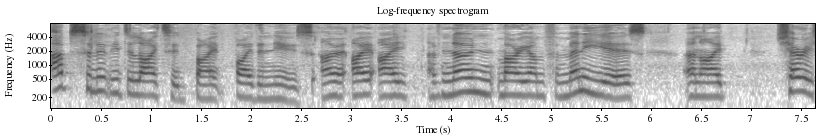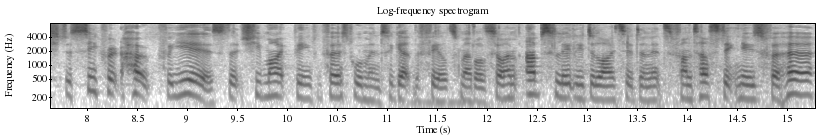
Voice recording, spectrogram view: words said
absolutely delighted by, by the news. I, I, I have known Maryam for many years, and I cherished a secret hope for years that she might be the first woman to get the Fields Medal. So I'm absolutely delighted and it's fantastic news for her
